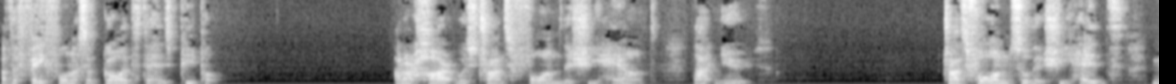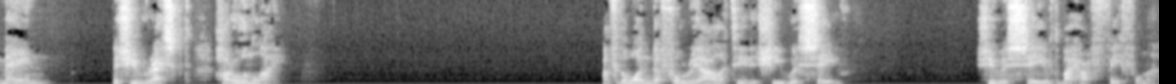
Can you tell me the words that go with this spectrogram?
of the faithfulness of God to his people and her heart was transformed as she heard that news. Transformed so that she hid men, that she risked her own life. And for the wonderful reality that she was saved. She was saved by her faithfulness.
